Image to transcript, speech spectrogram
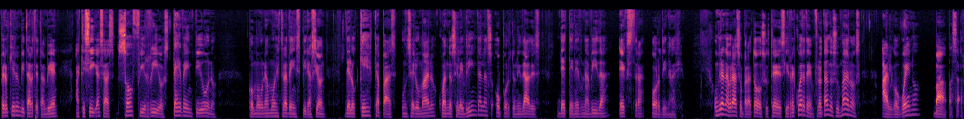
Pero quiero invitarte también a que sigas a Sophie Ríos T21 como una muestra de inspiración de lo que es capaz un ser humano cuando se le brindan las oportunidades de tener una vida extraordinaria. Un gran abrazo para todos ustedes y recuerden, frotando sus manos, algo bueno va a pasar.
